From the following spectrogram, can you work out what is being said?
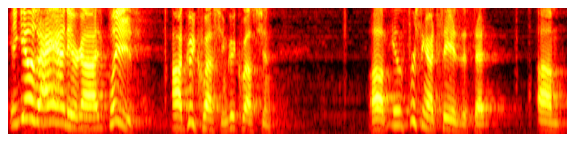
you give us a hand here, God, please? Uh, good question, good question. Um, you know, the first thing I'd say is this that um,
